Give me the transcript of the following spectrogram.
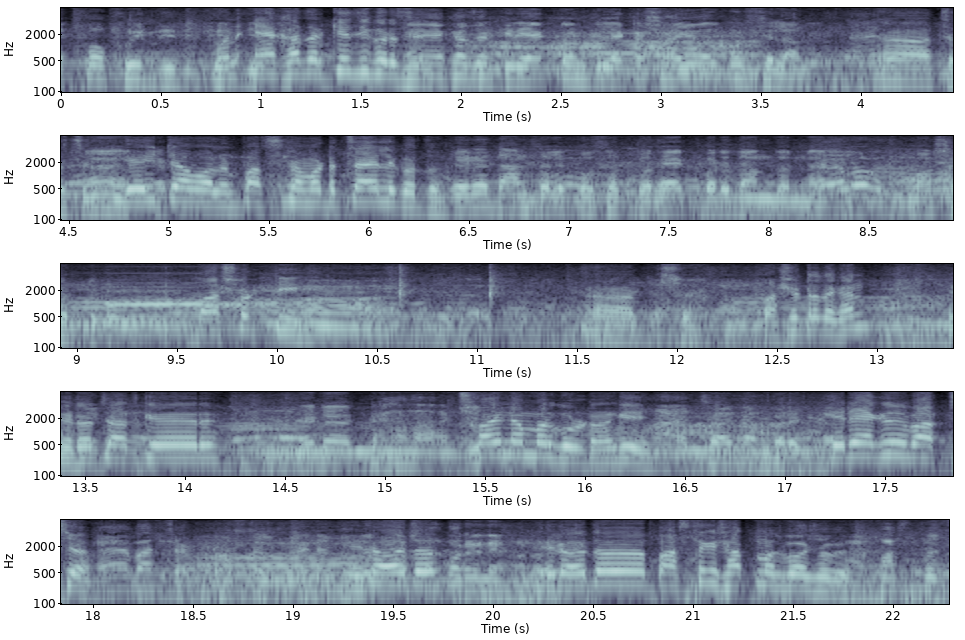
এক পা ফিট দিতে মানে এক হাজার কেজি করেছে? এক হাজার কেজি এক টন কিলো একটা সাইওয়াল করছিলাম। আচ্ছা আচ্ছা। হ্যাঁ। এইটা বলেন পাঁচ নাম্বারটা চাইলে কত? এটা দাম চাইলে পঁচাত্তর একবারে দাম দর নাই। বাষট্টি বাষট্টি? আচ্ছা পাশেরটা দেখান। এটা হচ্ছে আজকের ছয় নাম্বার গরুটা নাকি? হ্যাঁ ছয় নম্বরে এটা একদমই বাচ্চা। হ্যাঁ এটা হয়তো এটা হয়তো পাঁচ থেকে সাত মাস বয়স হবে। হ্যাঁ, পাঁচ থেকে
